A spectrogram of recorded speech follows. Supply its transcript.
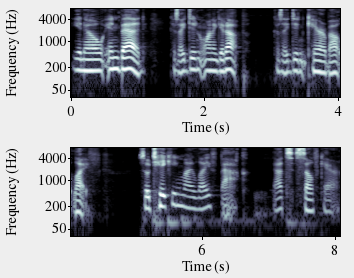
you know, in bed because I didn't want to get up because I didn't care about life. So taking my life back, that's self care.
